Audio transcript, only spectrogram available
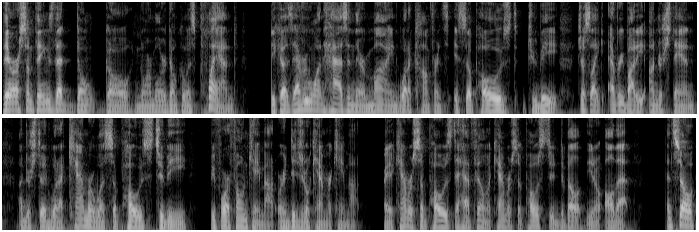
there are some things that don't go normal or don't go as planned because everyone has in their mind what a conference is supposed to be just like everybody understand understood what a camera was supposed to be before a phone came out or a digital camera came out right? A camera's supposed to have film. A camera's supposed to develop you know all that. And so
